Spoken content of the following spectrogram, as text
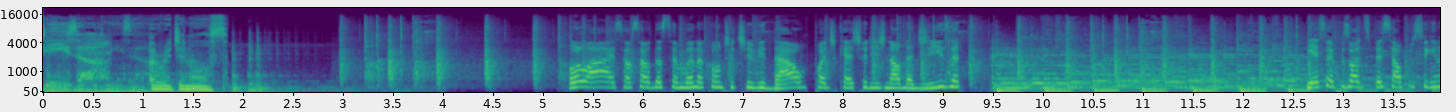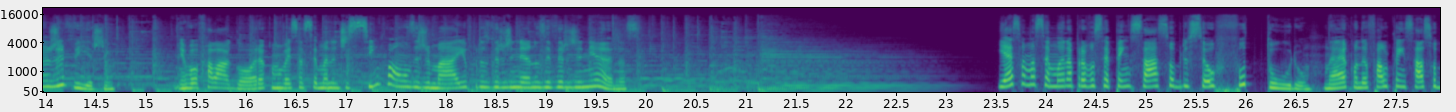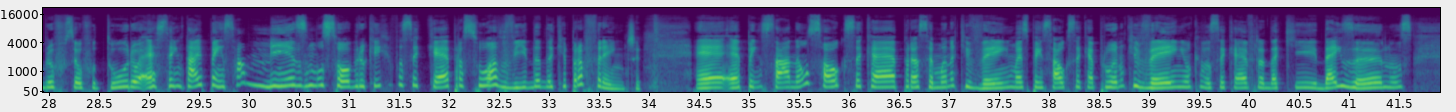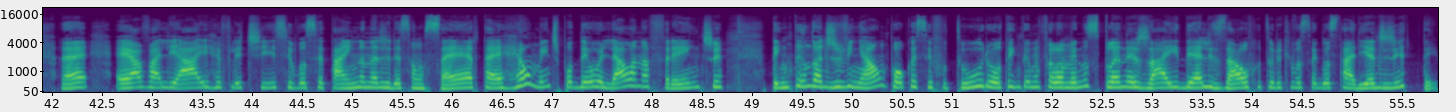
Deezer Originals. Olá, esse é o Céu da Semana com Titi Vidal, um podcast original da Deezer. E esse é o um episódio especial para os signos de Virgem. Eu vou falar agora como vai ser a semana de 5 a 11 de maio para os virginianos e virginianas. E essa é uma semana para você pensar sobre o seu futuro, né? Quando eu falo pensar sobre o seu futuro, é sentar e pensar mesmo sobre o que, que você quer para sua vida daqui para frente. É, é, pensar não só o que você quer para a semana que vem, mas pensar o que você quer para o ano que vem, o que você quer para daqui 10 anos, né? É avaliar e refletir se você está indo na direção certa, é realmente poder olhar lá na frente, tentando adivinhar um pouco esse futuro ou tentando pelo menos planejar e idealizar o futuro que você gostaria de ter.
